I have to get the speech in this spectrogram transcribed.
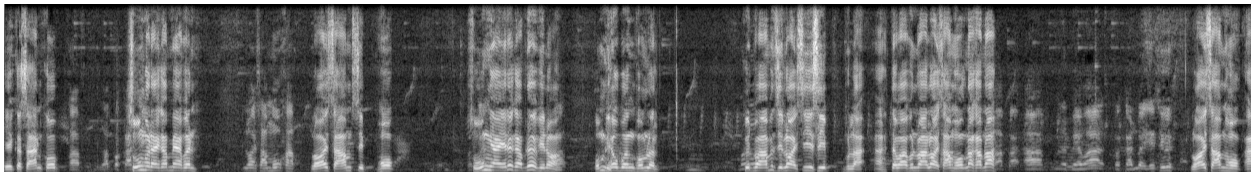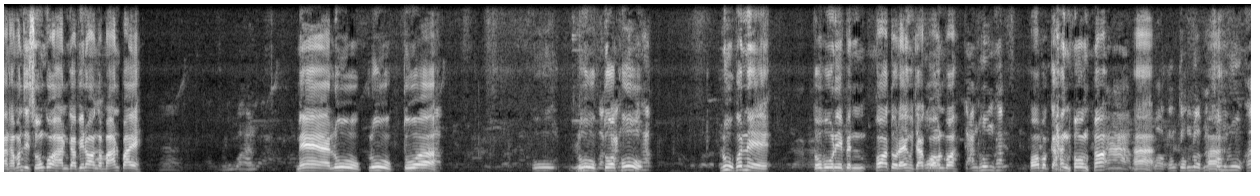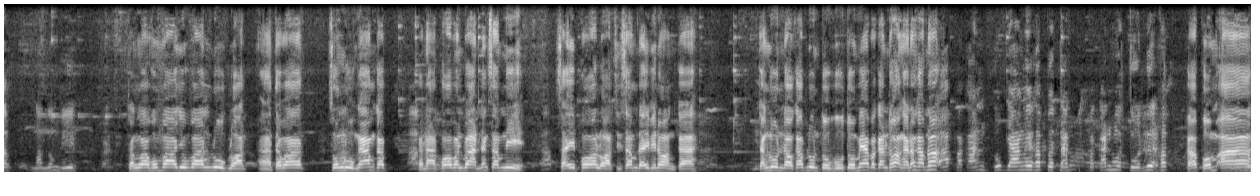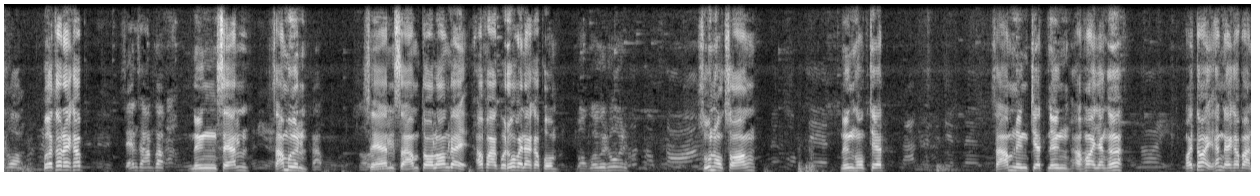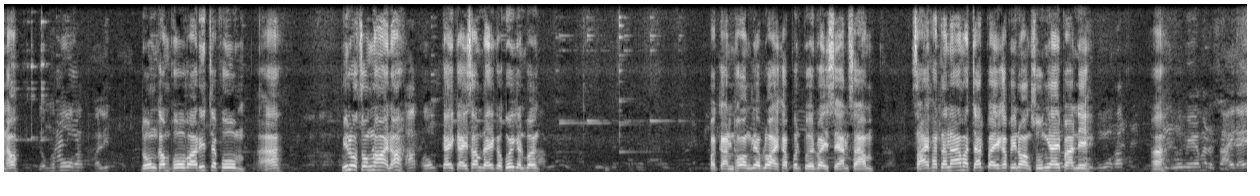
เอกสารครบ ครับ รับประกันสูงเท่าไรครับแม่เพิ่นร้อยสามหกครับร้อยสามสิบหกสูงใหญ่นะครับเด้อพี่น้องผมเดี๋ยวเบิ่งผมเลย คิดว่ามันสิร้อยสี่สิบพุ่นละอะแต่ว่าเพิ่นว่าร้อยสามหกนะครับเนาะครับอ่าแปลว่าประกันไว้ซื้อร้อยสามหกอะถ้ามันสิสูงกว่าหันกับพี่น้องกับบ้านไป ๆอ่าสูงกว่าหันแม่ลูกลูกตัว ผู้ลูกตัวผู้ครับลูกเพิ่นนี่ตัวผู้นี่เป็นพ่อตัวใดหัวจักพ่อเพิ่นบ่กลางทุ่งครับพ่อประกลางทงเนาะอ่าอ่า บอกตรงๆเลยมันอ่า ส่งลูกครับนำนมดี จังหวะผมว่าอยู่บ้านลูกหลอดอ่าแต่ว่าทรงลูกงามครับ ครับ ขนาดพอบ้านๆยังซ้ำนี่ครับ ใส่พอหลอดสิซ้ำใดพี่น้องกะจังรุ่นเราครับรุ่นตัวผู้ตัวแม่ประกันท้องให้เนาะครับเนาะครับประกันทุกอย่างเลยครับประกันประกันหดตรวจเลือดครับ ครับ ผมอ่าลูกท้องเปิดเท่าไหรครับแสนสามครับหนึ่งแสนสามหมื่นครับแสนสามต่อรองได้เอาฝากเบอร์โทรไปนะครับผมบอกเบอร์ไปโทรเลยศูนย์หกสองหนึ่งหกเจ็ดสามหนึ่งเจ็ดหนึ่งอ่าห้อยยังเหรอห้อยต้อยทั้งใดครับบ้านเขาดงข้าวโพดครับบริษดงคำโพวาริจภูมิอ่า มีรถทรงน้อยเนาะครับผมใกล้ไก่ซ้ำใดก็คุยกันเบิ่งประกันทองเรียบร้อยครับเพิ่นเปิดไว้แสนสามสายพัฒนามาจัดไปครับพี่น้องสูงใหญ่ปานนี้หูครับอะหูแม่มันสายใด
